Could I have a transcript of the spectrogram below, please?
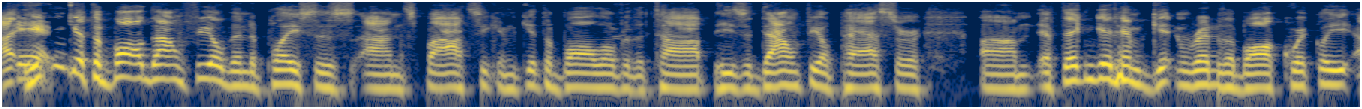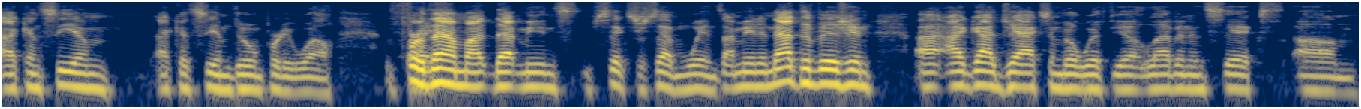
I, he can't. get the ball downfield into places on spots. He can get the ball over the top. He's a downfield passer. Um, if they can get him getting rid of the ball quickly, I can see him. I can see him doing pretty well. For Right. them, I, that means six or seven wins. I mean, in that division, I, I got Jacksonville with you, eleven and six. Um,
